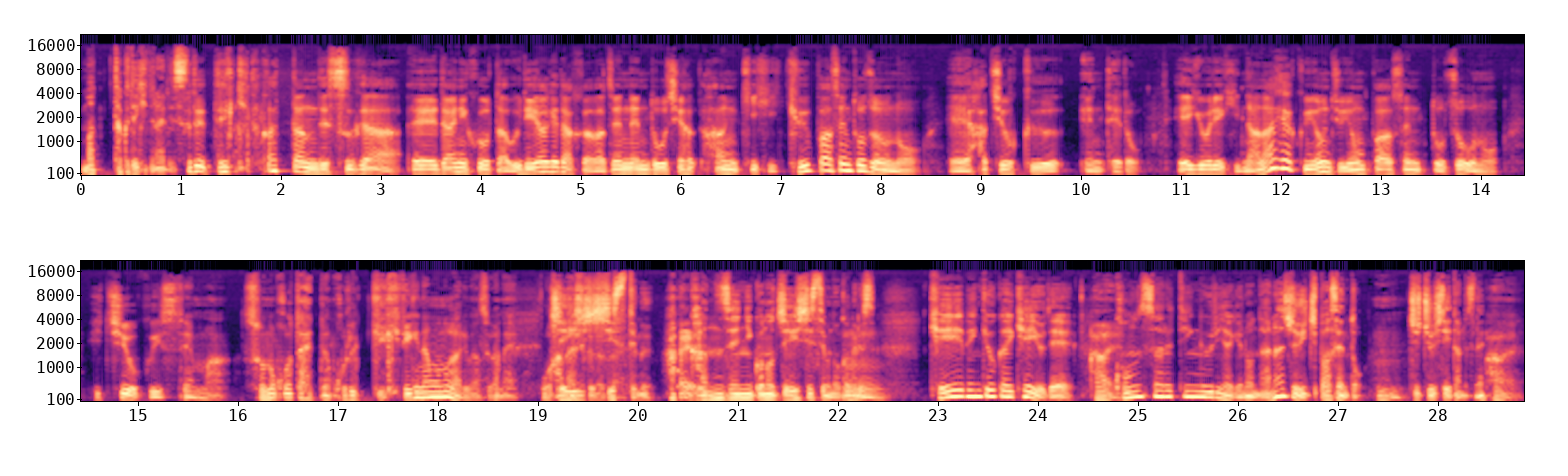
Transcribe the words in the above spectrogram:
全くできてないです。それでできなかったんですが、えー、第2クォーター売上高が前年同四半期比9%増の、えー、8億円程度。営業利益744%増の1億1000万。その答えってのはこれ劇的なものがありますよね。J システム。はい、完全にこの J システムのおかげです。うん、経営勉強会経由で、コンサルティング売上の71%受注していたんですね。はい、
